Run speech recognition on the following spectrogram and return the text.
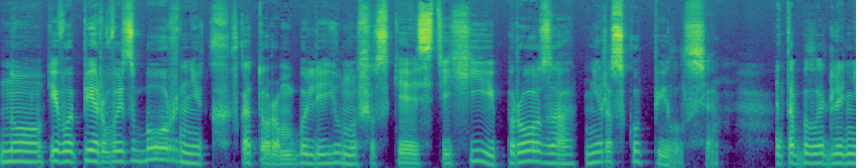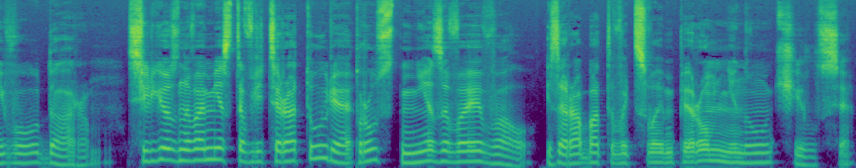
но его первый сборник, в котором были юношеские стихи и проза, не раскупился. Это было для него ударом. Серьезного места в литературе Пруст не завоевал и зарабатывать своим пером не научился.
